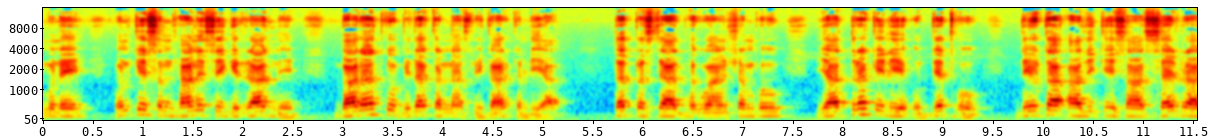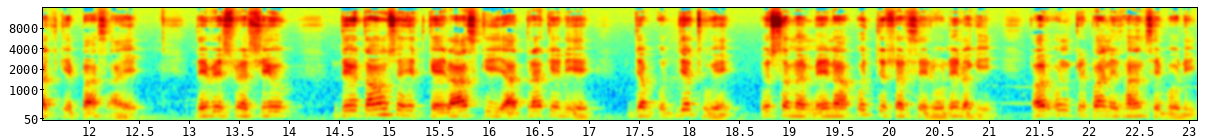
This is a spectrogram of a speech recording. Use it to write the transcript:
मुने, उनके समझाने से गिरिराज ने बारात को विदा करना स्वीकार कर लिया। तत्पश्चात भगवान शंभु यात्रा के लिए उद्यत हो। देवता आदि के साथ शैलराज के पास आए। देवेश्वर शिव देवताओं सहित कैलाश की यात्रा के लिए जब उद्यत हुए, उस समय मेना उच्च स्वर से रोने लगी और उन कृपा निधान से बोली,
